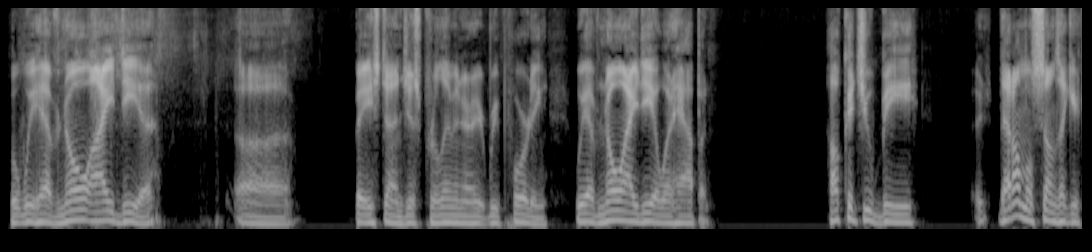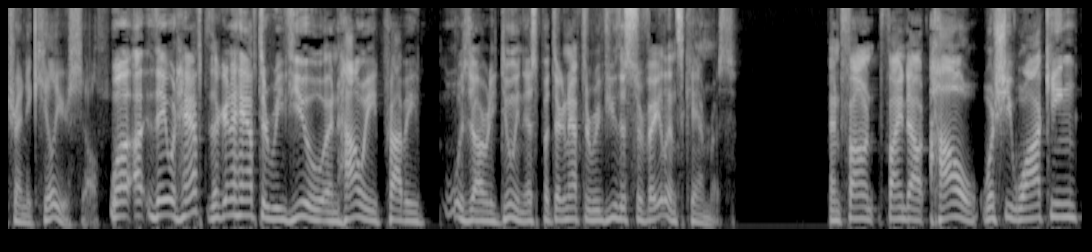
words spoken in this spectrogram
but we have no idea, uh, based on just preliminary reporting, we have no idea what happened. How could you be? That almost sounds like you're trying to kill yourself. Well, uh, they would have. To, they're going to have to review, and Howie probably was already doing this, but they're going to have to review the surveillance cameras and found find out how was she walking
